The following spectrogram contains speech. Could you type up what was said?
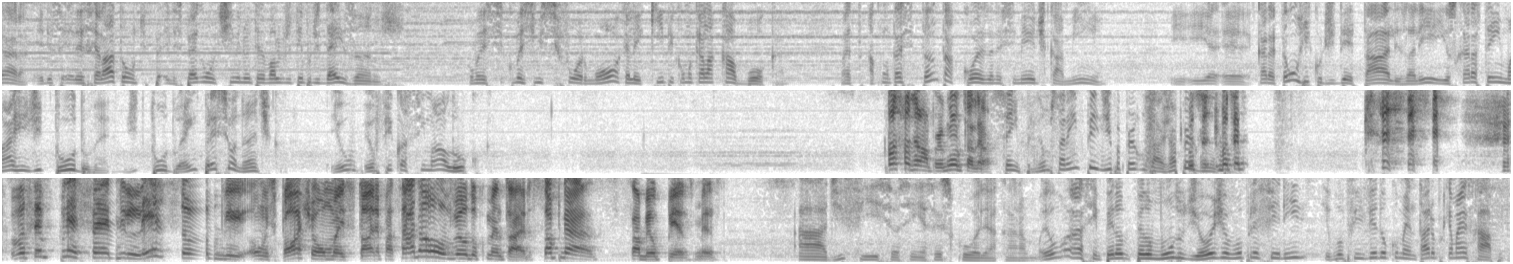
Cara, eles, eles relatam, tipo, eles pegam o time no intervalo de tempo de 10 anos. Como esse, como esse time se formou, aquela equipe, como que ela acabou, cara. Mas acontece tanta coisa nesse meio de caminho e, e é, é, cara, é tão rico de detalhes ali e os caras têm imagem de tudo, velho. De tudo. É impressionante, cara. Eu, eu fico assim maluco. Cara. Posso fazer uma pergunta, Léo? Sempre. Não precisa nem pedir pra perguntar. Já pergunta. Você. Você... você prefere ler sobre um esporte ou uma história passada ou ver o documentário? Só pra saber o peso mesmo. Ah, difícil, assim, essa escolha, cara. Eu, assim, pelo, pelo mundo de hoje, eu vou preferir. Eu vou ver documentário porque é mais rápido.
